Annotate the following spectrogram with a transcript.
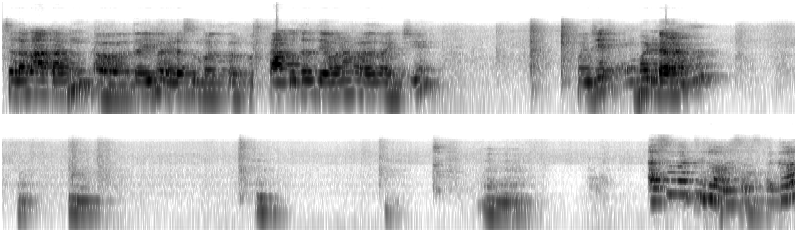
चला मग आता आम्ही दही भरायला सुरुवात करतो. अगोदर देवाला हळद व्हायची. म्हणजे भंडारा. हं. हं. असं वाटतं लावायचं असतं का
